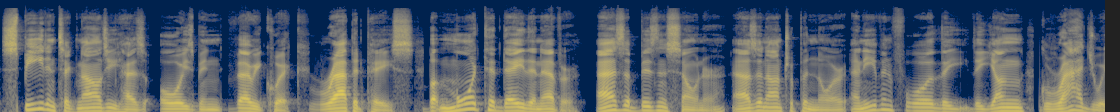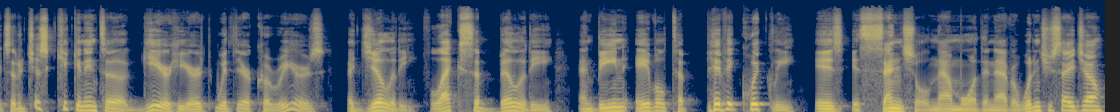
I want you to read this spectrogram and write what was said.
speed and technology has always been very quick, rapid pace, but more today than ever. As a business owner, as an entrepreneur, and even for the, the young graduates that are just kicking into gear here with their careers, agility, flexibility, and being able to pivot quickly is essential now more than ever. Wouldn't you say, Joe?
